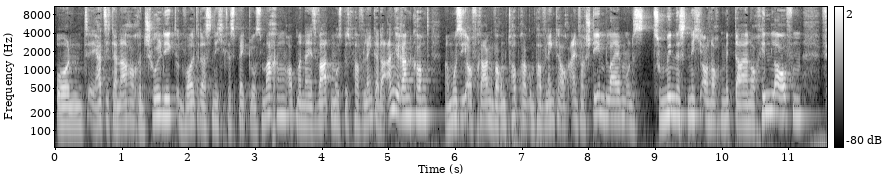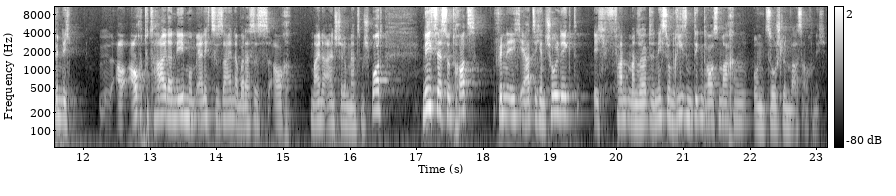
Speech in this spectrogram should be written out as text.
Und er hat sich danach auch entschuldigt und wollte das nicht respektlos machen. Ob man da jetzt warten muss, bis Pavlenka da angerannt kommt. Man muss sich auch fragen, warum Toprak und Pavlenka auch einfach stehen bleiben und es zumindest nicht auch noch mit da noch hinlaufen. Finde ich auch total daneben, um ehrlich zu sein. Aber das ist auch meine Einstellung dann zum Sport. Nichtsdestotrotz finde ich, er hat sich entschuldigt. Ich fand, man sollte nicht so ein Riesending draus machen und so schlimm war es auch nicht.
